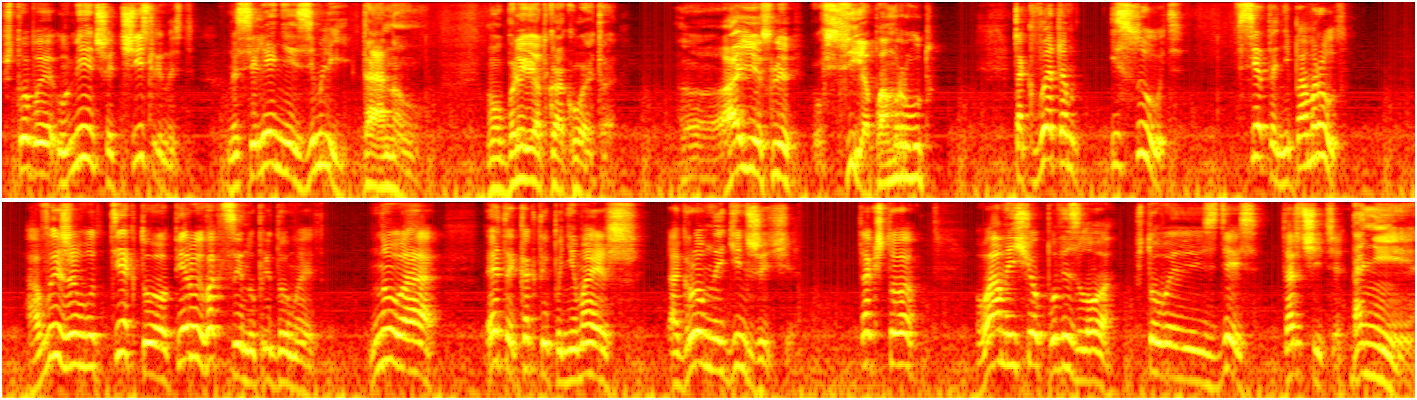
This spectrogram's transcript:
чтобы уменьшить численность населения Земли. Да ну, ну бред какой-то. А если все помрут? Так в этом и суть. Все-то не помрут. А выживут те, кто первую вакцину придумает. Ну а это, как ты понимаешь, огромные деньжище. Так что вам еще повезло, что вы здесь торчите. Да не,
